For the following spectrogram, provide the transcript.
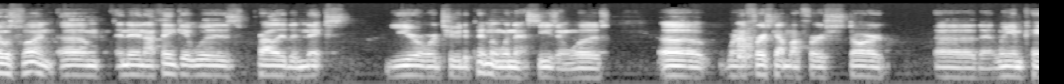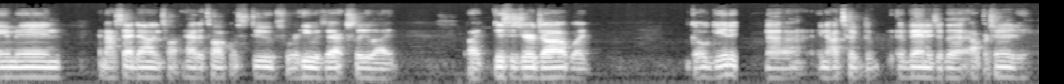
it was fun. Um, and then I think it was probably the next year or two, depending on when that season was. Uh, when I first got my first start, uh, that Liam came in and I sat down and talk, had a talk with Stoops where he was actually like, like this is your job, like go get it. Uh, you know, I took the advantage of that opportunity.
